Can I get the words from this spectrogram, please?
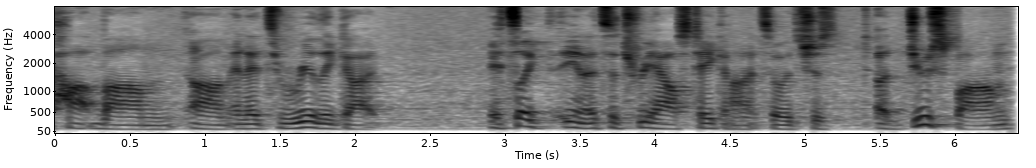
hop bomb, um, and it's really got. It's like you know, it's a treehouse take on it, so it's just a juice bomb,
